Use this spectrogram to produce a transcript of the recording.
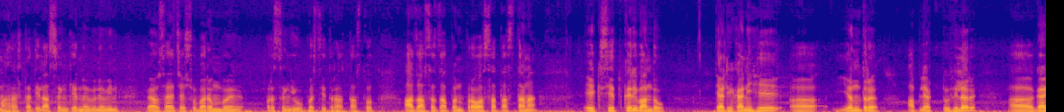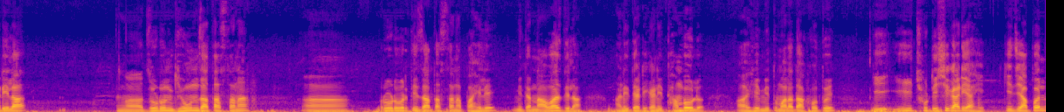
महाराष्ट्रातील असंख्य नवीन नवीन व्यवसायाच्या शुभारंभ प्रसंगी उपस्थित राहत असतो. आज असंच आपण प्रवासात असताना एक शेतकरी बांधव त्या ठिकाणी हे यंत्र आपल्या टू व्हीलर गाडीला जोडून घेऊन जात असताना रोडवरती जात असताना पाहिले. मी त्यांना आवाज दिला आणि त्या ठिकाणी थांबवलं. हे मी तुम्हाला दाखवतो आहे की ही छोटीशी गाडी आहे की जी आपण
